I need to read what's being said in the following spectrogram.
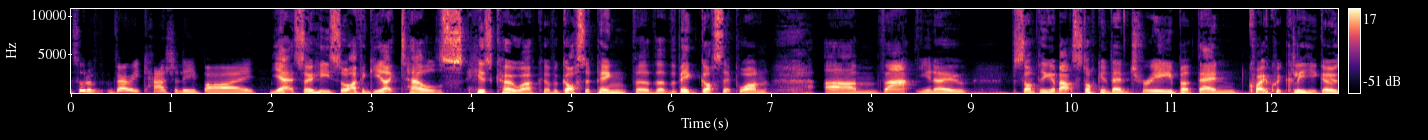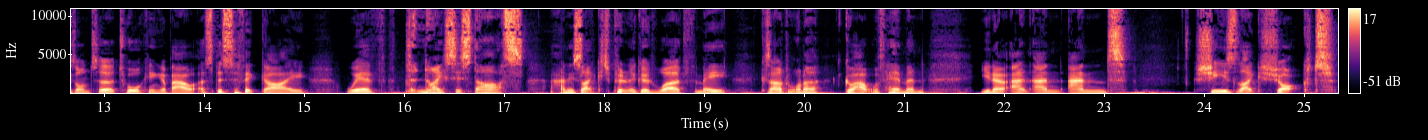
Sort of very casually by Yeah, so he saw. I think he like tells his coworker, the gossiping, the the, the big gossip one, um, that you know something about stock inventory, but then quite quickly he goes on to talking about a specific guy with the nicest ass, and he's like, "Could you put in a good word for me? Because I'd want to go out with him." And you know, and and and she's like shocked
